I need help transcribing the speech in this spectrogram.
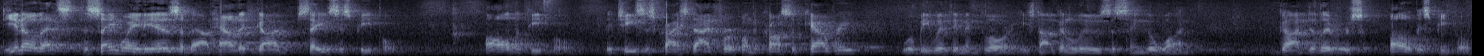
Do you know that's the same way it is about how that God saves his people? All the people that Jesus Christ died for upon the cross of Calvary will be with him in glory. He's not going to lose a single one. God delivers all of his people.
